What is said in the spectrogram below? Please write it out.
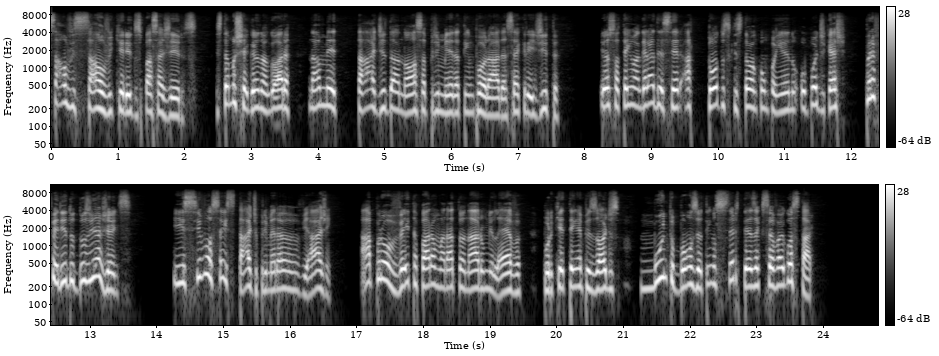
Salve, salve, queridos passageiros! Estamos chegando agora na metade da nossa primeira temporada, você acredita? Eu só tenho a agradecer a todos que estão acompanhando o podcast preferido dos viajantes. E se você está de primeira viagem, aproveita para maratonar o Me Leva, porque tem episódios muito bons, eu tenho certeza que você vai gostar.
